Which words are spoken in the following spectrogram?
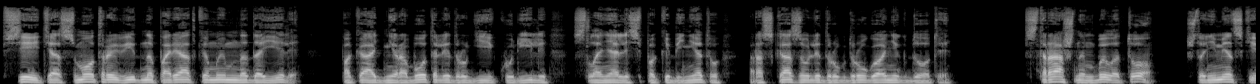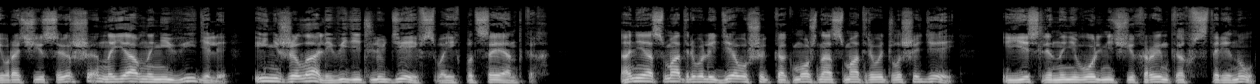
Все эти осмотры, видно, порядком им надоели. Пока одни работали, другие курили, слонялись по кабинету, рассказывали друг другу анекдоты. Страшным было то, что немецкие врачи совершенно явно не видели и не желали видеть людей в своих пациентках. Они осматривали девушек, как можно осматривать лошадей, и если на невольничьих рынках в старину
